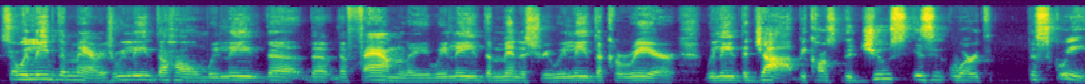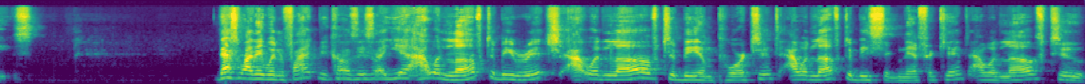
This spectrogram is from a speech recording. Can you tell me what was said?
So we leave the marriage, we leave the home, we leave the, the the family, we leave the ministry, we leave the career, we leave the job because the juice isn't worth the squeeze that's why they wouldn't fight because it's like, yeah, I would love to be rich. I would love to be important. I would love to be significant. I would love to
